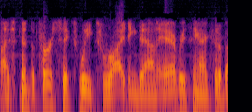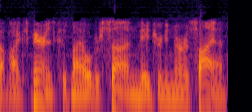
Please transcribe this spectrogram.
I spent the first six weeks writing down everything I could about my experience because my older son majoring in neuroscience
